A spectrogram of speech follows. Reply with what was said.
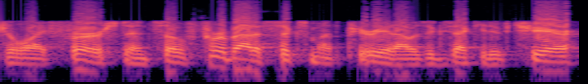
July 1st. And so for about a six month period, I was executive chair.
